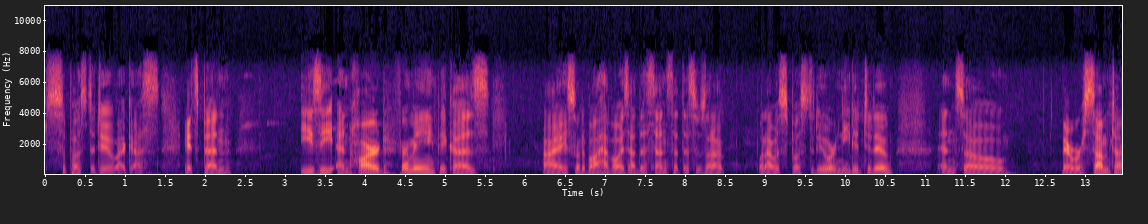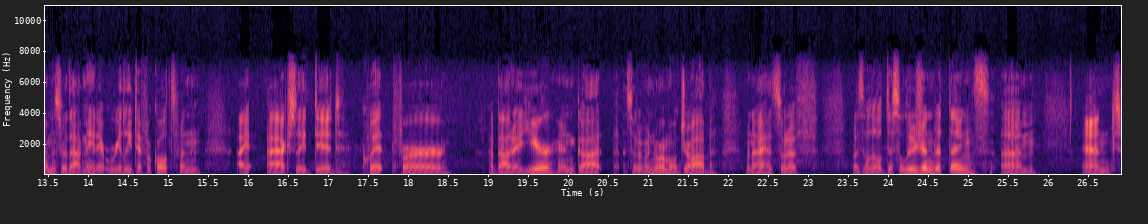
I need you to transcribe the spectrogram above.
supposed to do, I guess. It's been easy and hard for me because I sort of have always had the sense that this was what I, what I was supposed to do or needed to do. And so there were some times where that made it really difficult when I, I actually did quit for about a year and got uh, sort of a normal job when I had sort of was a little disillusioned with things. Um, and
